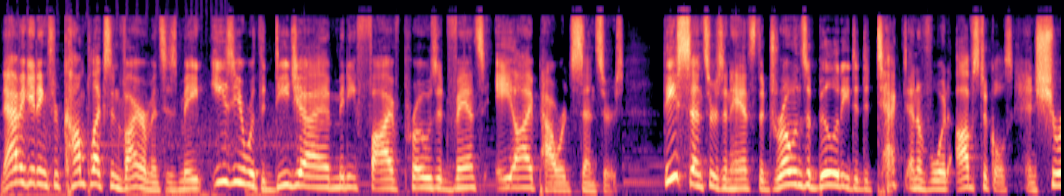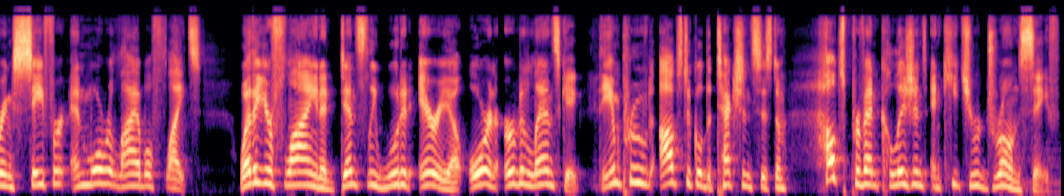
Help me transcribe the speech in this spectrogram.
Navigating through complex environments is made easier with the DJI Mini 5 Pro's advanced AI powered sensors. These sensors enhance the drone's ability to detect and avoid obstacles, ensuring safer and more reliable flights. Whether you're flying in a densely wooded area or an urban landscape, the improved obstacle detection system helps prevent collisions and keeps your drone safe.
